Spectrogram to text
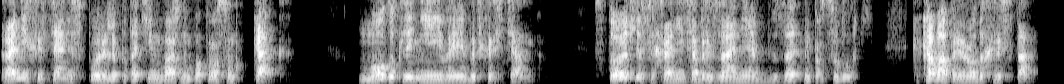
Ранние христиане спорили по таким важным вопросам, как Могут ли неевреи быть христианами? Стоит ли сохранить обрезание обязательной процедурки? Какова природа Христа?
